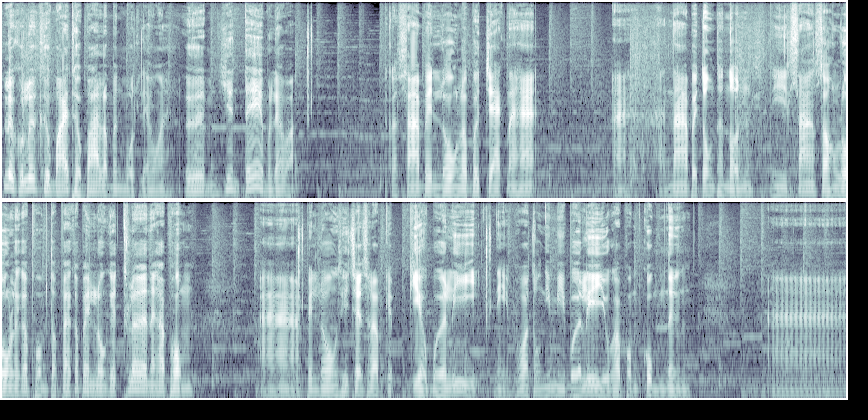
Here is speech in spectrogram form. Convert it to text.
เรื่องของเรื่องคือไม้แถวบ้านเรามันหมดแล้วไง เออ มันเหี้ยนเต้หมดแล้วอะแล้วก็สร้างเป็นโรงลับเบอร์แจ็คนะฮะ อ่าหันหน้าไปตรงถนน นี่สร้างสองโรงเลยครับผม ต่อไปก็เป็นโรงเกตเลอร์นะครับผม อ่า เป็นโรงที่ใช้สำหรับเก็บเกี่ยวเบอร์รี่ นี่ เพราะว่าตรงนี้มีเบอร์รี่อยู่ครับผมกลุ่มหนึ่งอ่า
